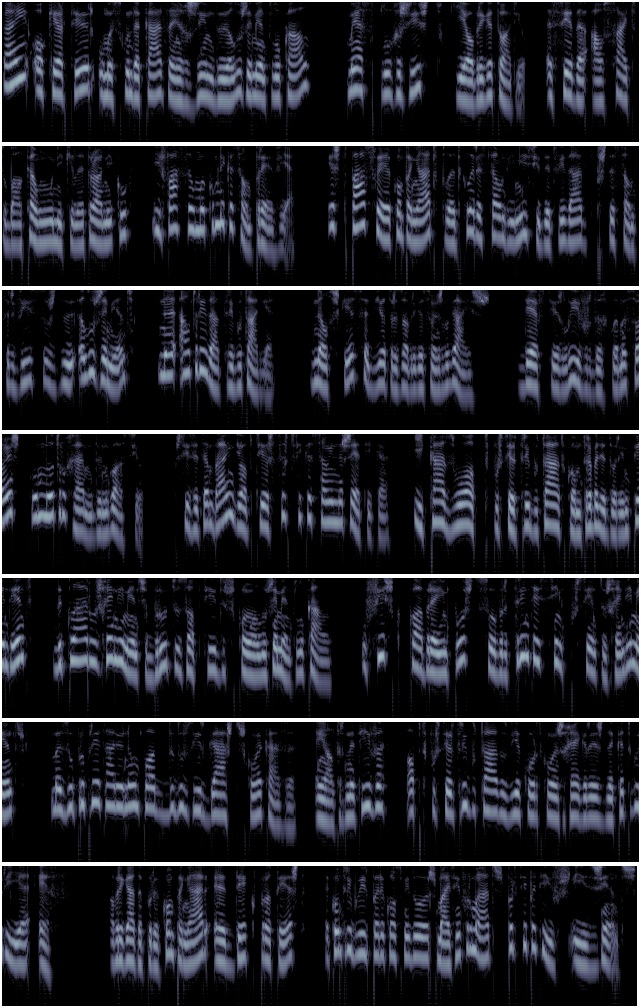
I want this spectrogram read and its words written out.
Tem ou quer ter uma segunda casa em regime de alojamento local? Comece pelo registro, que é obrigatório. Aceda ao site do Balcão Único Eletrónico e faça uma comunicação prévia. Este passo é acompanhado pela declaração de início de atividade de prestação de serviços de alojamento na autoridade tributária. Não se esqueça de outras obrigações legais. Deve ter livro de reclamações, como noutro ramo de negócio. Precisa também de obter certificação energética. E caso opte por ser tributado como trabalhador independente, declare os rendimentos brutos obtidos com alojamento local. O fisco cobra imposto sobre 35% dos rendimentos, mas o proprietário não pode deduzir gastos com a casa. Em alternativa, opte por ser tributado de acordo com as regras da categoria F. Obrigada por acompanhar a DEC Proteste a contribuir para consumidores mais informados, participativos e exigentes.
